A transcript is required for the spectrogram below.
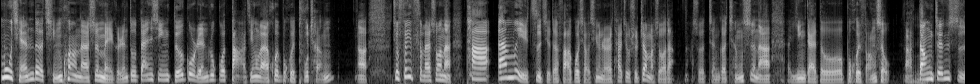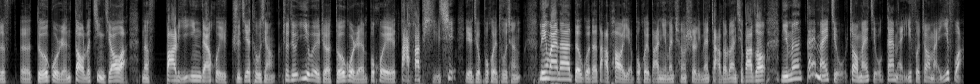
目前的情况呢是每个人都担心德国人如果打进来会不会屠城啊？就菲茨来说呢，他安慰自己的法国小情人，他就是这么说的：说整个城市呢应该都不会防守啊，当真是呃德国人到了近郊啊，那巴黎应该会直接投降，这就意味着德国人不会大发脾气，也就不会屠城。另外呢，德国的大炮也不会把你们城市里面炸得乱七八糟，你们该买酒照买酒，该买衣服照买衣服啊。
